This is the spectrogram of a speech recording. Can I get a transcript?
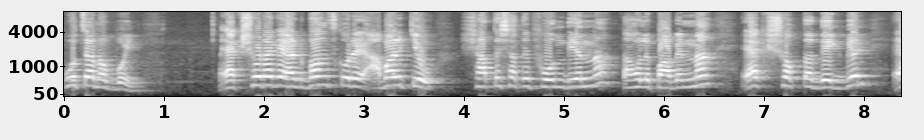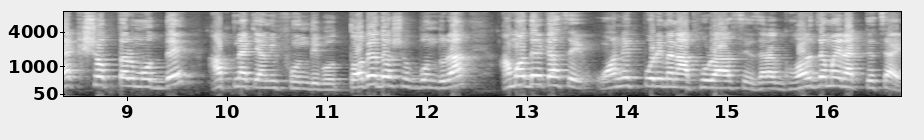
পঁচানব্বই একশো টাকা অ্যাডভান্স করে আবার কেউ সাথে সাথে ফোন দিয়েন না, তাহলে পাবেন না। এক সপ্তাহ দেখবেন, এক সপ্তাহের মধ্যে আপনাকে আমি ফোন দিব। তবে দর্শক বন্ধুরা, আমাদের কাছে অনেক পরিমাণ আফুরা আছে, যারা ঘর জামাই রাখতে চায়।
